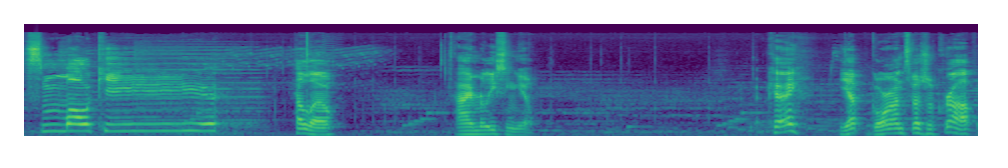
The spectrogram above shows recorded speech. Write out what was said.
Smolky! Hello. I'm releasing you. Okay. Yep, Goron special crop.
